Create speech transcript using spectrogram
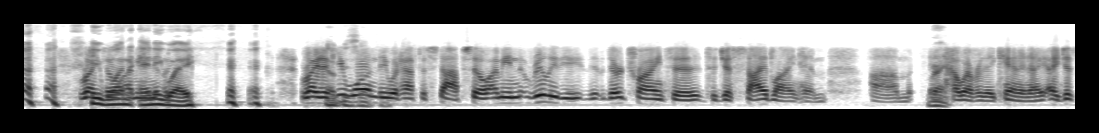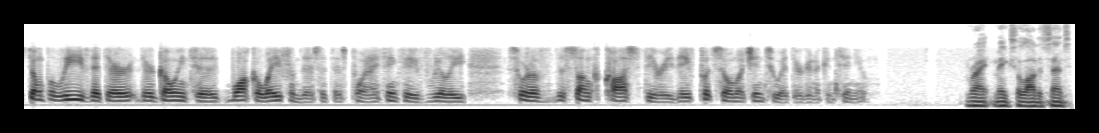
Right, he so, won I mean, anyway. Right, if he won, they would have to stop. So, I mean, really, the, they're trying to to just sideline him, um, Right. however they can. And I, I just don't believe that they're they're going to walk away from this at this point. I think they've really sort of the sunk cost theory. They've put so much into it. They're going to continue. Right, makes a lot of sense.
